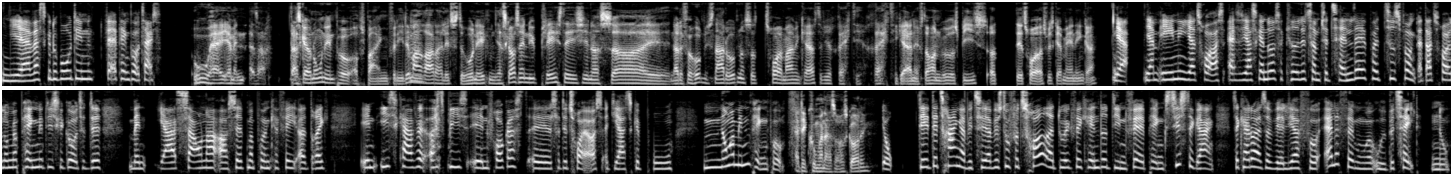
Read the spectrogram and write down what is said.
Ja, hvad skal du bruge dine feriepenge på, Thijs? Uha, jamen altså, der skal jo nogen ind på opsparingen, fordi det er meget mm. rart at have lidt stående, ikke? Men jeg skal også have en ny Playstation, og så, øh, når det forhåbentlig snart åbner, så tror jeg mig og min kæreste, vi rigtig, rigtig gerne efterhånden vil ud og spise, og det tror jeg også, vi skal have mere end en gang. Ja, jeg er enig. Jeg tror også, altså jeg skal noget så kedeligt som til tandlæge på et tidspunkt, og der tror jeg, at nogle af pengene, de skal gå til det. Men jeg savner at sætte mig på en café og drikke en iskaffe og spise en frokost, øh, så det tror jeg også, at jeg skal bruge nogle af mine penge på. Ja, det kunne man altså også godt, ikke? Jo, det, det trænger vi til, og hvis du fortrød, at du ikke fik hentet dine feriepenge sidste gang, så kan du altså vælge at få alle fem uger udbetalt nu.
